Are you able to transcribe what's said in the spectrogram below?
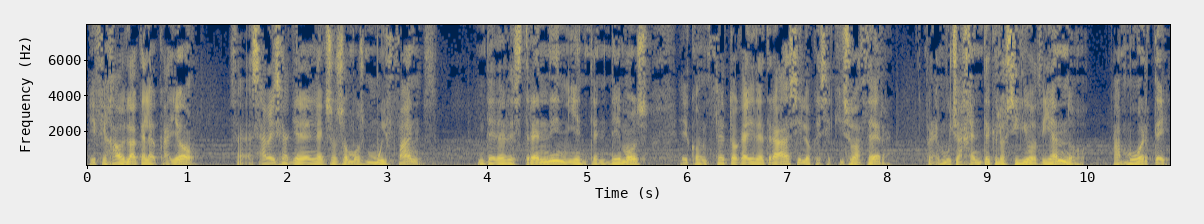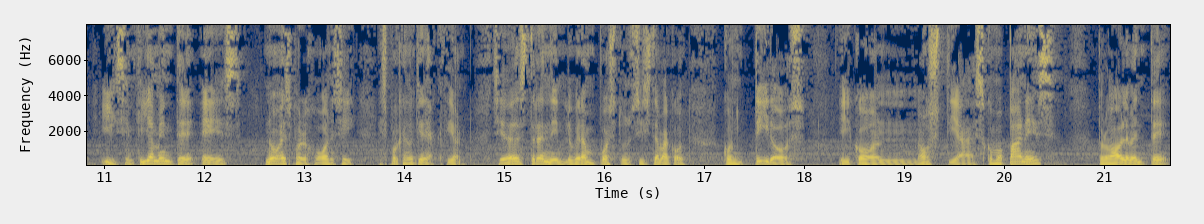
y fijaos la que le cayó. sabéis que aquí en el Nexo somos muy fans de Death Stranding y entendemos el concepto que hay detrás y lo que se quiso hacer. Pero hay mucha gente que lo sigue odiando a muerte. Y sencillamente es, no es por el juego en sí, es porque no tiene acción. Si a Death Stranding le hubieran puesto un sistema con, con tiros y con hostias como panes, probablemente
